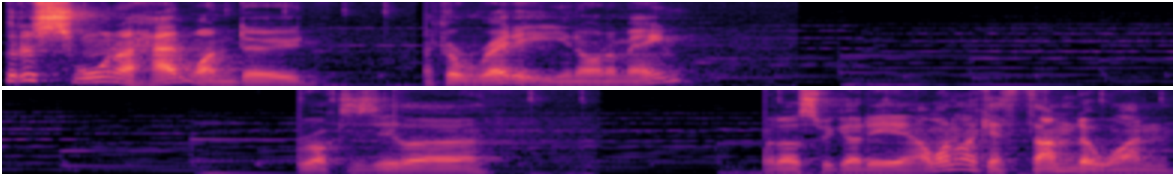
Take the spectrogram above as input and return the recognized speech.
Could have sworn I had one, dude. Like already, you know what I mean? Rockzilla. What else we got here? I want like a thunder one.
